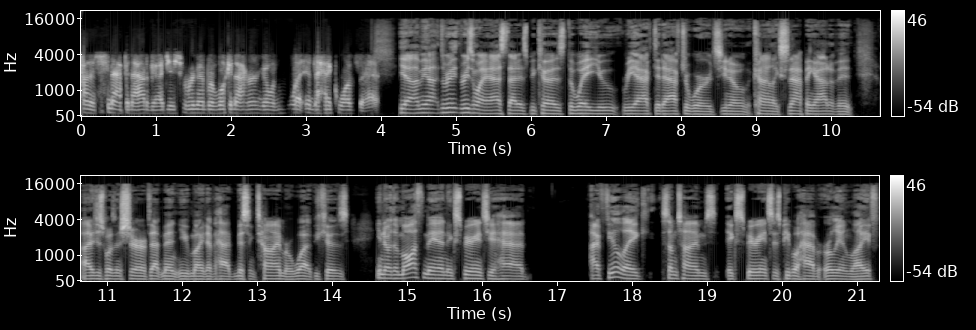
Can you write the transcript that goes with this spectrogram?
kind of snapping out of it. I just remember looking at her and going, "What in the heck was that?" Yeah, I mean, I, the, re- reason why I asked that is because the way you reacted afterwards, you know, kind of like snapping out of it. I just wasn't sure if that meant you might have had missing time or what. Because you know, the Mothman experience you had, I feel like sometimes experiences people have early in life,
